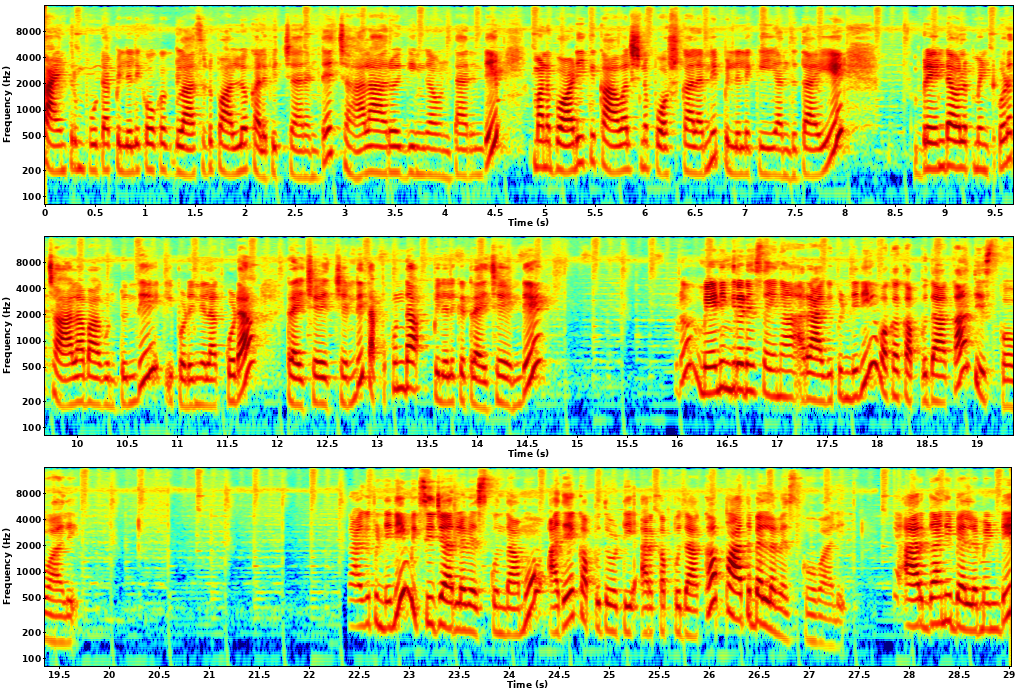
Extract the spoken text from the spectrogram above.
సాయంత్రం పూట పిల్లలకి ఒక గ్లాసుడు పాల్లో కలిపించారంటే చాలా ఆరోగ్యంగా ఉంటారండి. మన బాడీకి కావాల్సిన పోషకాలన్నీ పిల్లలకి అందుతాయి. బ్రెయిన్ డెవలప్మెంట్ కూడా చాలా బాగుంటుంది. ఈ పొడిని ఇలా కూడా ట్రై చేయొచ్చండి. తప్పకుండా పిల్లలకి ట్రై చేయండి. ఇప్పుడు మెయిన్ ఇంగ్రీడియంట్స్ అయిన రాగి పిండిని ఒక కప్పు దాకా తీసుకోవాలి. రాగిపిండిని మిక్సీ జార్లో వేసుకుందాము. అదే కప్పుతోటి అరకప్పు దాకా పాత బెల్లం వేసుకోవాలి. ఆర్గానిక్ బెల్లం అండి.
